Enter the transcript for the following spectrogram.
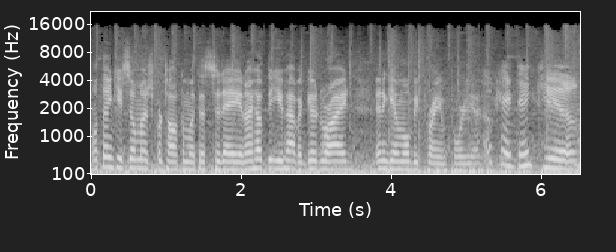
Well, thank you so much for talking with us today, and I hope that you have a good ride. And again, we'll be praying for you. Okay, thank you.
